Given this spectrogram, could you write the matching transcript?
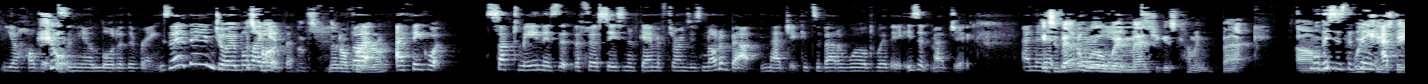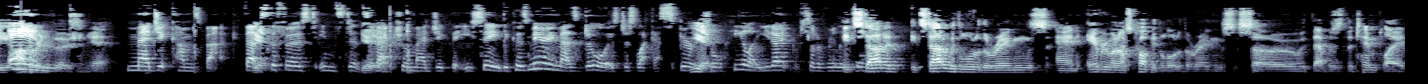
your Hobbits Mm. Sure. and your Lord of the Rings. They're, they're enjoyable. That's I fine. get them. That's, they're not. But I think what sucked me in is that the first season of Game of Thrones is not about magic. It's about a world where there isn't magic. And then It's the about a world where magic is coming back. Um, Well, this is the which thing, is at the, the other end- inversion, yeah. magic comes back. That's Yeah. the first instance Yeah, of actual magic that you see because Miriam Mazdor is just like a spiritual healer. You don't sort of really It started. It started with Lord of the Rings, and everyone else copied the Lord of the Rings. So that was the template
